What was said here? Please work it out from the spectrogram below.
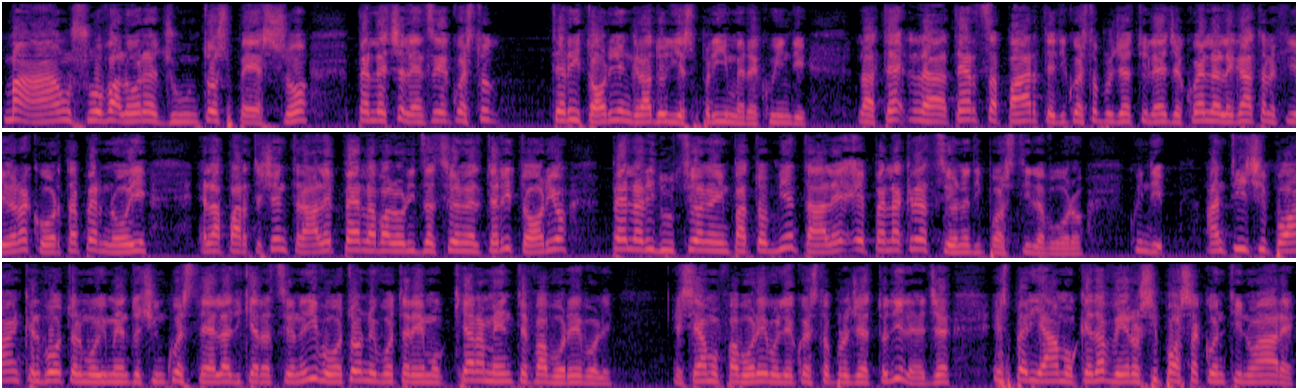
ma ha un suo valore aggiunto spesso per l'eccellenza che questo territorio in grado di esprimere. Quindi la, te- la, terza parte di questo progetto di legge, quella legata alla filiera corta, per noi è la parte centrale per la valorizzazione del territorio, per la riduzione dell'impatto ambientale e per la creazione di posti di lavoro. Quindi anticipo anche il voto del Movimento 5 Stelle, la dichiarazione di voto, noi voteremo chiaramente favorevoli e siamo favorevoli a questo progetto di legge e speriamo che davvero si possa continuare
